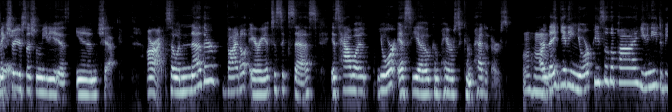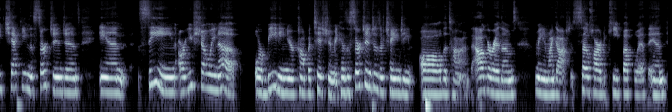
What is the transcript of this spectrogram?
make sure your social media is in check. All right so another vital area to success is how a, your seo compares to competitors. Mm-hmm. are they getting your piece of the pie? You need to be checking the search engines and seeing are you showing up or beating your competition because the search engines are changing all the time. The algorithms, I mean, my gosh, it's so hard to keep up with. And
